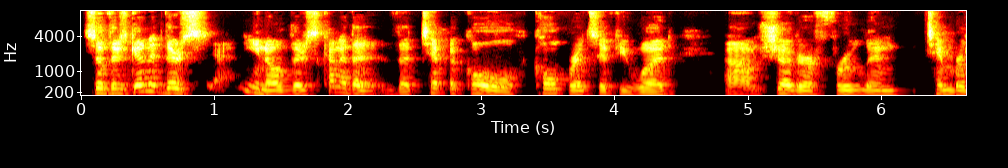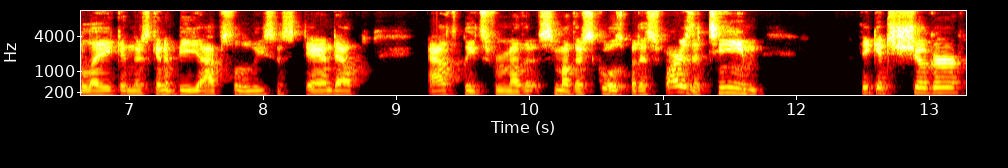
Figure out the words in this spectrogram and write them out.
So there's gonna there's you know there's kind of the the typical culprits, if you would, um, Sugar, Fruitland, Timberlake, and there's going to be absolutely some standout athletes from other some other schools. But as far as a team, I think it's Sugar,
